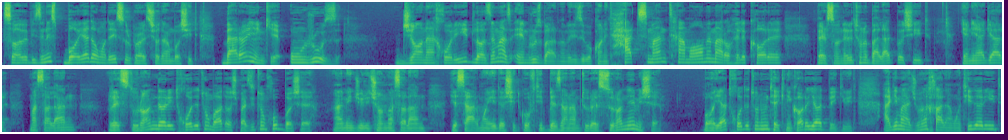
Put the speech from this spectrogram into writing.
صاحب business باید آماده surprise شدن باشید. برای اینکه اون روز جا نخورید لازم از امروز برنامه ریزی بکنید. حتما تمام مراحل کار پرسنلتون رو بلد باشید. یعنی اگر مثلا رستوران دارید خودتون باید آشپزیتون خوب باشه. همینجوری چون مثلا یه سرمایه داشتید گفتید بزنم تو رستوران نمیشه. باید خودتون اون تکنیکا رو یاد بگیرید. اگه مجموعه خدماتی دارید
